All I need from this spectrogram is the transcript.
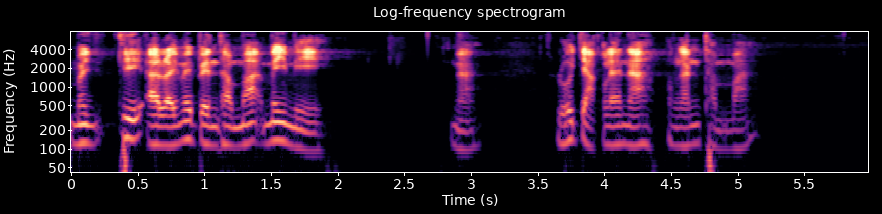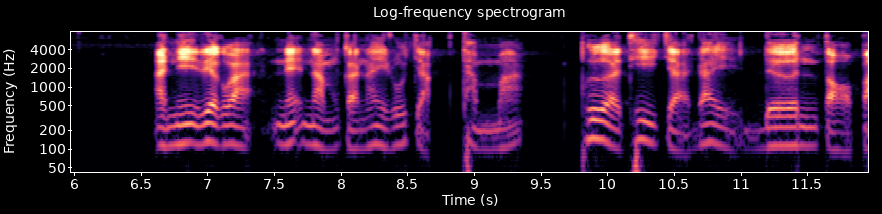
ไม่ที่อะไรไม่เป็นธรรมะไม่มีนะรู้จักแล้วนะเพราะงั้นธรรมะ อันนี้เรียกว่าแนะนำกันให้รู้จักธรรมะ เพื่อที่จะได้เดินต่อไป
